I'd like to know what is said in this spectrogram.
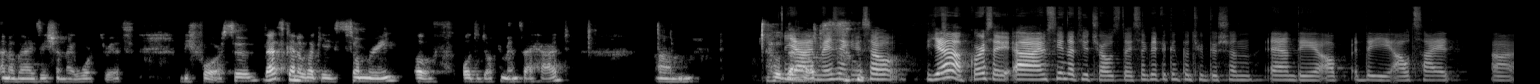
an organization I worked with before. So that's kind of like a summary of all the documents I had. Um, yeah, amazing. So yeah, of course, I, uh, I'm seeing that you chose the significant contribution and the uh, the outside uh,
